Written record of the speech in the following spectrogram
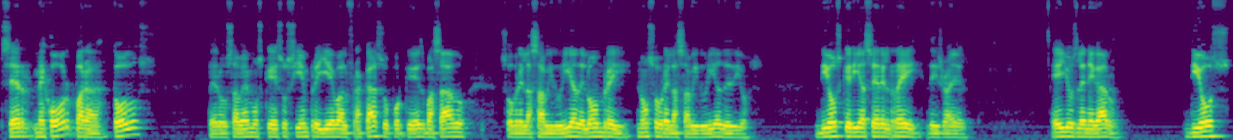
ser mejor para todos, pero sabemos que eso siempre lleva al fracaso porque es basado sobre la sabiduría del hombre y no sobre la sabiduría de Dios. Dios quería ser el rey de Israel. Ellos le negaron. Dios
